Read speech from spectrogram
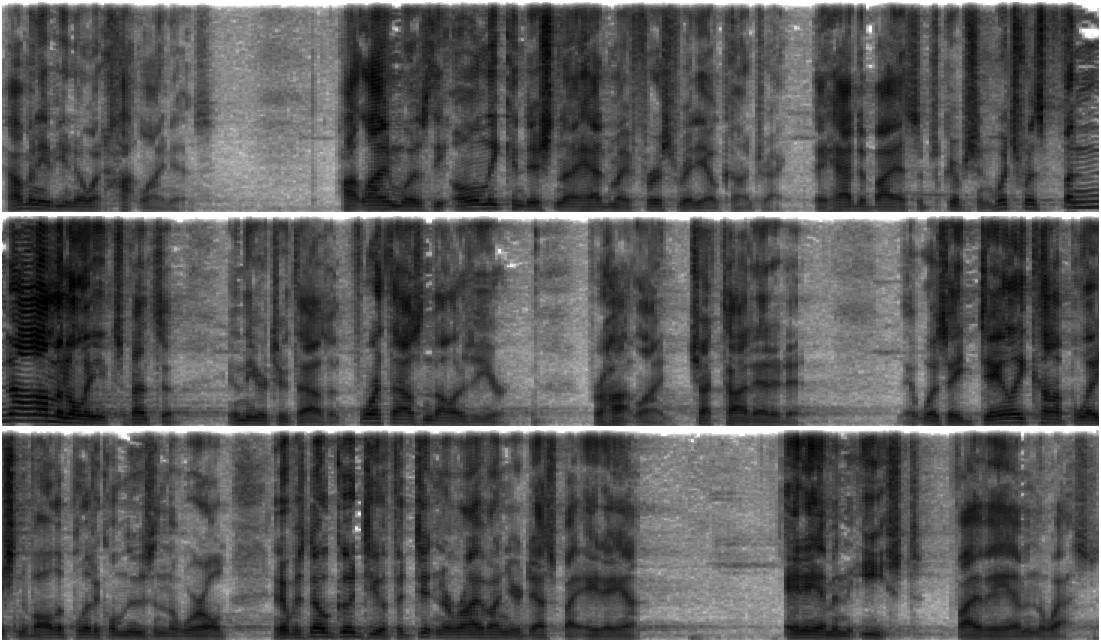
How many of you know what Hotline is? Hotline was the only condition I had in my first radio contract. They had to buy a subscription, which was phenomenally expensive in the year 2000, $4,000 a year for Hotline. Chuck Todd edited it. It was a daily compilation of all the political news in the world, and it was no good to you if it didn't arrive on your desk by 8 a.m. 8 a.m. in the East, 5 a.m. in the West.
